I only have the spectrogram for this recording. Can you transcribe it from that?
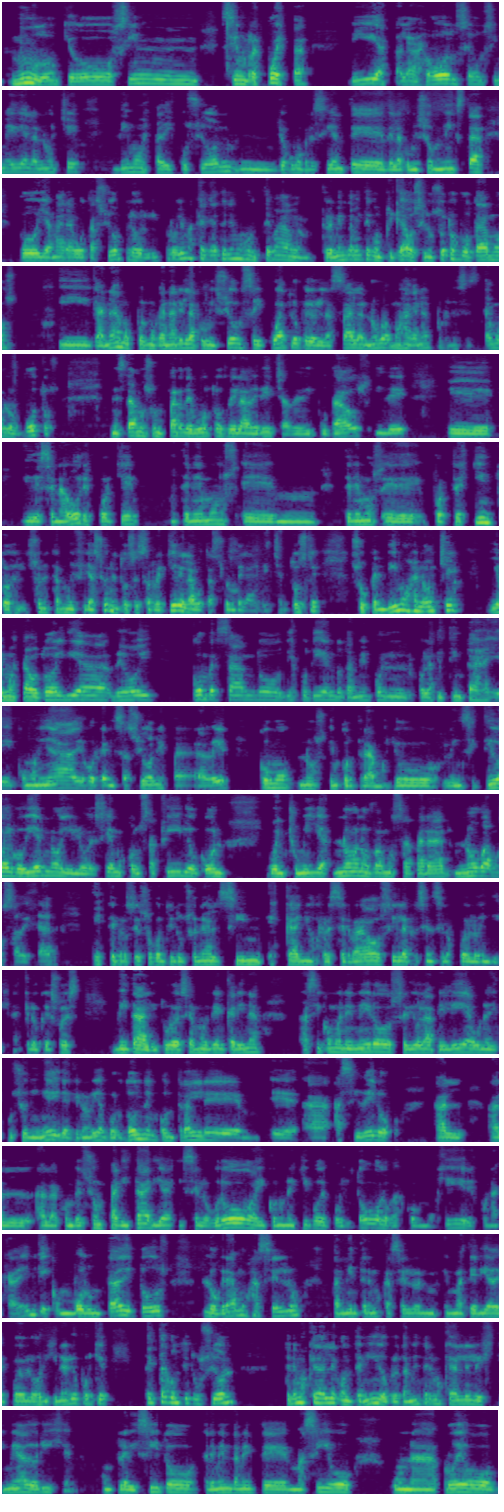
mudo, quedó sin, sin respuesta y hasta las 11, 11 y media de la noche dimos esta discusión. Mm, yo como presidente de la comisión mixta puedo llamar a votación, pero el problema es que acá tenemos un tema tremendamente complicado. Si nosotros votamos y ganamos, podemos ganar en la comisión 6-4, pero en la sala no vamos a ganar porque necesitamos los votos. Necesitamos un par de votos de la derecha, de diputados y de, eh, y de senadores, porque tenemos, em, tenemos eh, por tres quintos, son estas modificaciones, entonces se requiere la votación de la derecha. Entonces, suspendimos anoche y hemos estado todo el día de hoy conversando, discutiendo también con, con las distintas eh, comunidades, organizaciones, para ver cómo nos encontramos. Yo le he insistido al gobierno y lo decíamos con Zafirio, con Buenchumilla, no nos vamos a parar, no vamos a dejar este proceso constitucional sin escaños reservados, sin la presencia de los pueblos indígenas. Creo que eso es vital. Y tú lo decías muy bien, Karina, así como en enero se dio la pelea, una discusión inédita, que no había por dónde encontrarle eh, asidero al, a la convención paritaria y se logró ahí con un equipo de politólogas, con mujeres, con académicas y con voluntad de todos logramos hacerlo, también tenemos que hacerlo en, en materia de pueblos originarios, porque esta constitución tenemos que darle contenido, pero también tenemos que darle legitimidad de origen un plebiscito tremendamente masivo, una prueba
